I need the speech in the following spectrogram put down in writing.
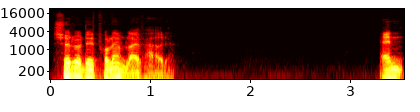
zullen we dit probleem blijven houden. En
